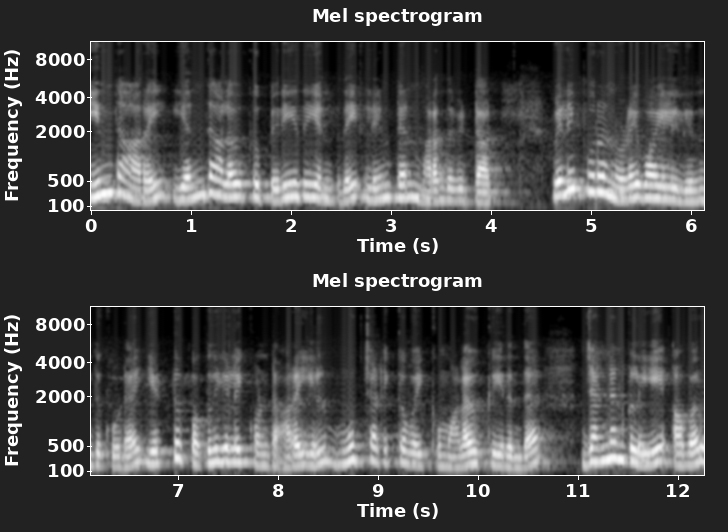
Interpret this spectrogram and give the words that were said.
இந்த அறை எந்த அளவுக்கு பெரியது என்பதை லிண்டன் மறந்துவிட்டார். வெளிப்புற நுழைவாயிலில் இருந்து கூட எட்டு பகுதிகளை கொண்ட அறையில் மூச்சடைக்க வைக்கும் அளவுக்கு இருந்த ஜன்னல்களையே அவர்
